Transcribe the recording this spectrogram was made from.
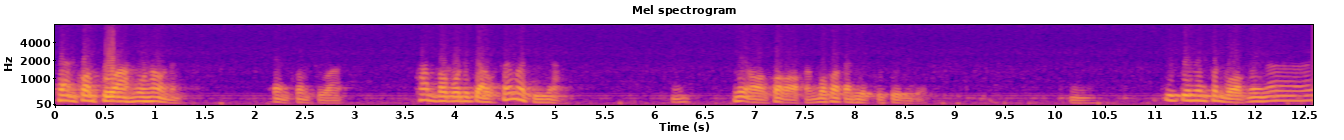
แท่นความตัวงูเห่านั่นแท่นความตัวทำพระพุทธเจ้าใช้มาสีอย่างไม่ออกก็ออกขังบ่พอกันเหตุคือๆเลย จริงๆมันคนบอกง่ายง่าย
